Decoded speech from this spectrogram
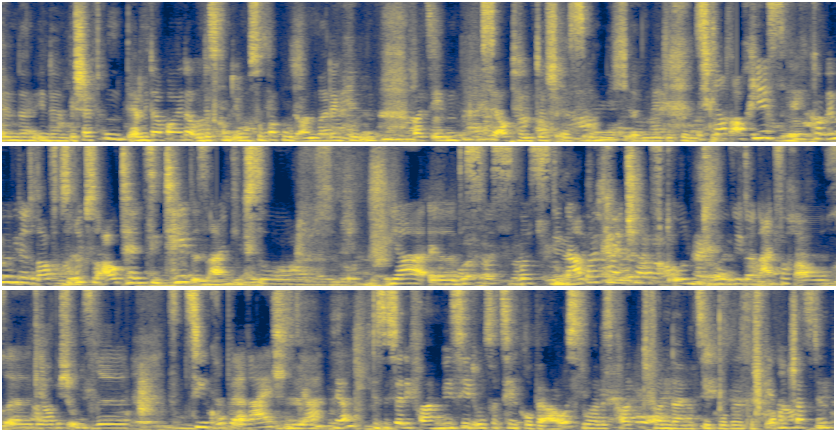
in den, in den Geschäften der Mitarbeiter und das kommt immer super gut an bei den Kunden, weil es eben sehr authentisch ist und nicht irgendwie gekünstelt. Ich glaube, auch hier ist, ich komme immer wieder drauf zurück, so Authentizität ist eigentlich so, ja, äh, das, was, was die Nahbarkeit schafft und wo wir dann einfach auch, äh, glaube ich, unsere Zielgruppe erreichen. Ja? ja, das ist ja die Frage, wie sieht unsere Zielgruppe aus? Du hattest gerade von deiner Zielgruppe gesprochen, genau. Justin.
